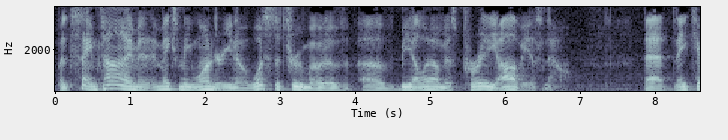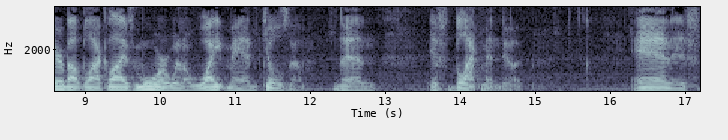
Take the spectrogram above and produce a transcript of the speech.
But at the same time, it, it makes me wonder, you know, what's the true motive of BLM is pretty obvious now. That they care about black lives more when a white man kills them than if black men do it. And if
